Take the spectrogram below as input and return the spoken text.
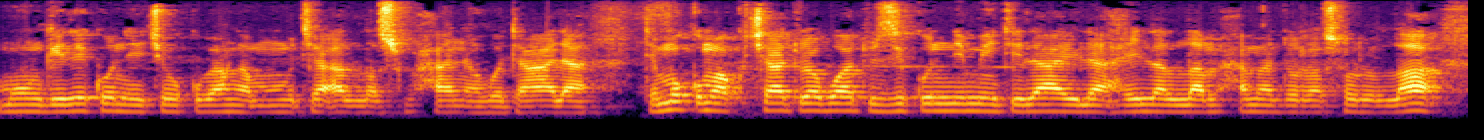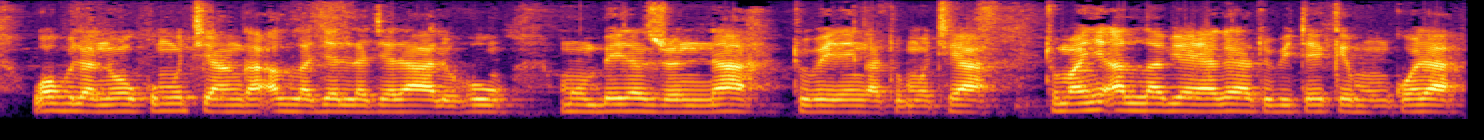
mwongereko n'ekyokuba nga mumutya allah subhanahu wataala temukoma kukyatula bwatuzi ku nnimi nti la ilaha illallah muhammadun rasulullah wabula n'okumutyanga allah jalla jalaaluhu. Mu mbeera zonna tubeere nga tumutya. Tumanye allah byayagala tubiteeke mu nkola.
